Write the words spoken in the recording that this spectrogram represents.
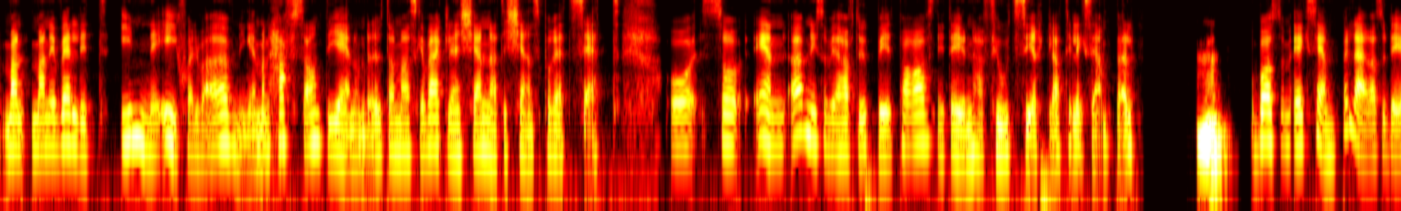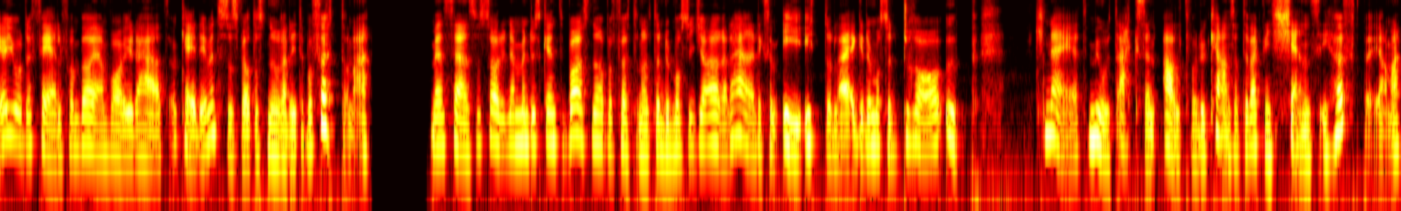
Man, man är väldigt inne i själva övningen, man hafsar inte igenom det utan man ska verkligen känna att det känns på rätt sätt. Och så en övning som vi har haft uppe i ett par avsnitt är ju den här fotcirklar till exempel. Mm. Och bara som exempel där, alltså det jag gjorde fel från början var ju det här att okej, okay, det är väl inte så svårt att snurra lite på fötterna. Men sen så sa du, nej men du ska inte bara snurra på fötterna utan du måste göra det här liksom i ytterläge. Du måste dra upp knät mot axeln allt vad du kan så att det verkligen känns i höftböjarna.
